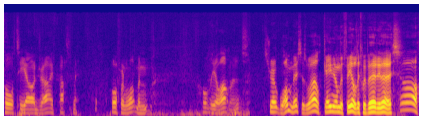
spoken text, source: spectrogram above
40 yard drive past me. or for an allotment. Up the allotments. Stroke one, this as well. Gaining on the field if we birdie this. Oh,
